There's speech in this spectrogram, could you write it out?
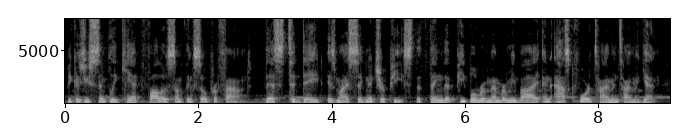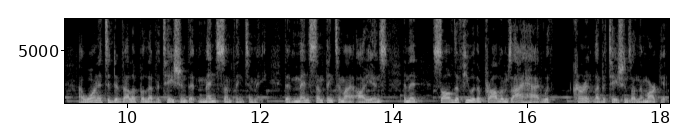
because you simply can't follow something so profound. This, to date, is my signature piece, the thing that people remember me by and ask for time and time again. I wanted to develop a levitation that meant something to me, that meant something to my audience, and that solved a few of the problems I had with current levitations on the market.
